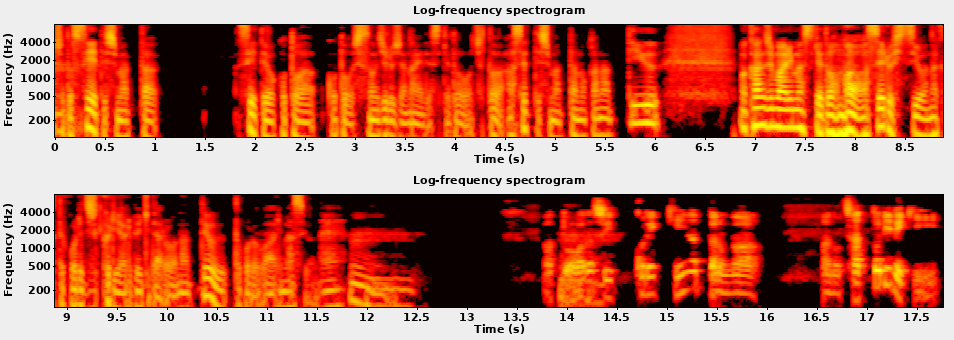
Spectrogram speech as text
ちょっとせいてしまった、せいてはことは、ことを信じるじゃないですけど、ちょっと焦ってしまったのかなっていう、まあ感じもありますけど、まあ焦る必要はなくてこれじっくりやるべきだろうなっていうところはありますよね。うん。あと私、これ気になったのが、あの、チャット履歴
